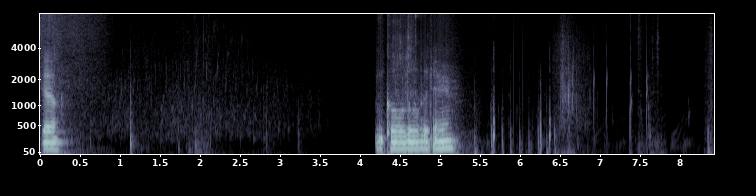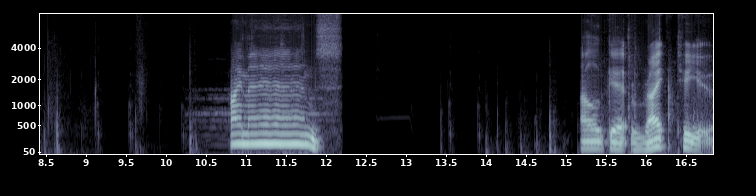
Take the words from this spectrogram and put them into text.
Go. Gold over there. Diamonds! I'll get right to you.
